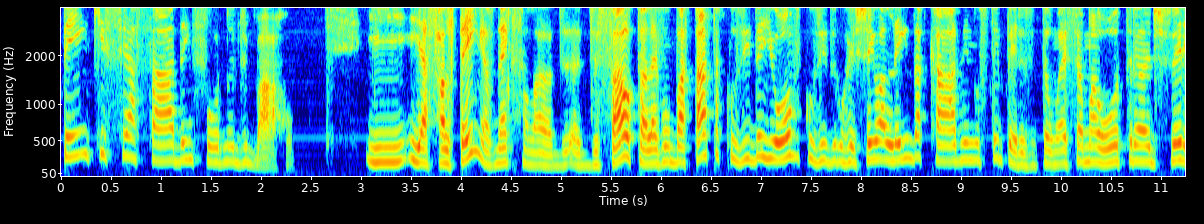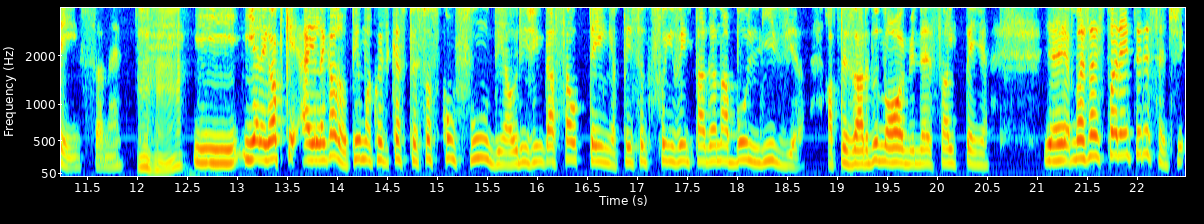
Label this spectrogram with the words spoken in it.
tem que ser assada em forno de barro. E, e, as saltenhas, né, que são lá de, de, salta, levam batata cozida e ovo cozido no recheio, além da carne nos temperos. Então, essa é uma outra diferença, né? Uhum. E, e, é legal porque é legal não, tem uma coisa que as pessoas confundem a origem da saltenha, pensam que foi inventada na Bolívia, apesar do nome, né, saltenha. É, mas a história é interessante.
